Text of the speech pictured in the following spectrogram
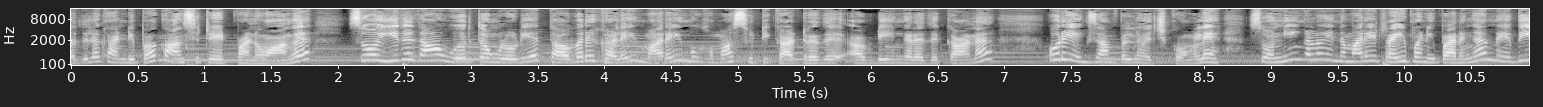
அதில் கண்டிப்பாக கான்சென்ட்ரேட் பண்ணுவாங்க. ஸோ இதுதான் ஒருத்தவங்களுடைய தவறுகளை மறைமுகமாக சுட்டி காட்டுறது அப்படிங்கிறதுக்கான ஒரு எக்ஸாம்பிள்னு வச்சுக்கோங்களேன். ஸோ நீங்களும் இந்த மாதிரி ட்ரை பண்ணி பாருங்கள் மேபி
